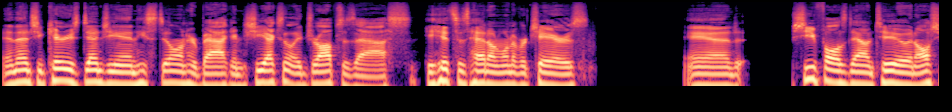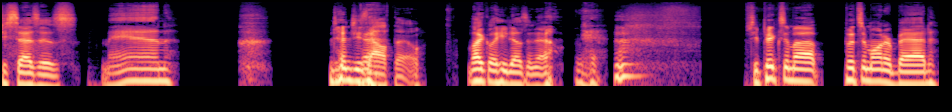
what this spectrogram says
And then she carries Denji in. He's still on her back, and she accidentally drops his ass. He hits his head on one of her chairs, and she falls down too. And all she says is, "Man." Denji's Yeah. out though. Luckily, he doesn't know. she picks him up, puts him on her bed,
